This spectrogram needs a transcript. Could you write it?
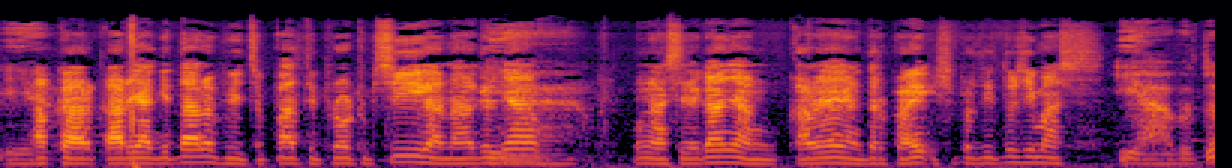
Iya. agar karya kita lebih cepat diproduksi karena akhirnya Iya. menghasilkan yang karya yang terbaik seperti itu sih mas. Iya betul.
